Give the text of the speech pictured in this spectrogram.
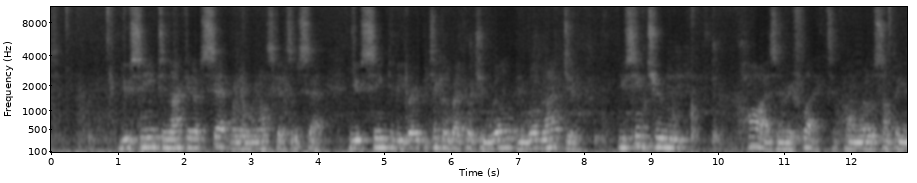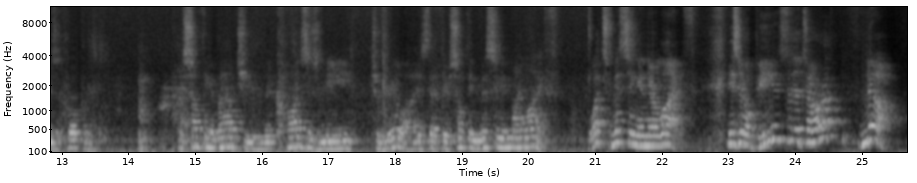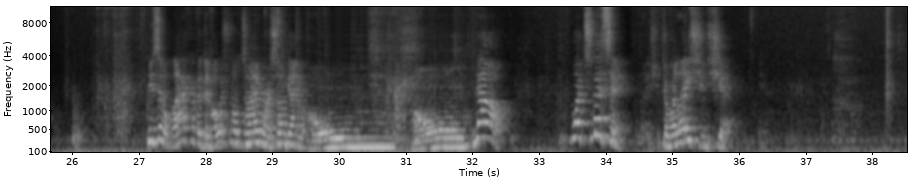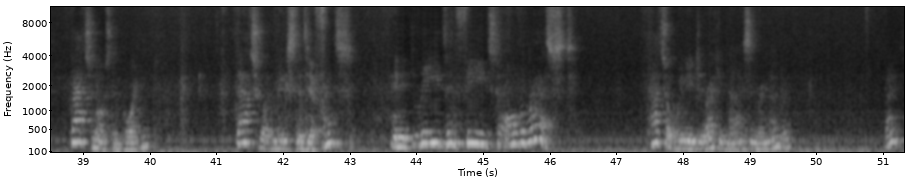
You seem to not get upset when everyone else gets upset. You seem to be very particular about what you will and will not do. You seem to pause and reflect upon whether something is appropriate. There's something about you that causes me to realize that there's something missing in my life. What's missing in their life? Is it obedience to the Torah? No. Is it a lack of a devotional time or some kind of home? Home? No. What's missing? Relationship. The relationship. That's most important. That's what makes the difference. And it leads and feeds to all the rest. That's what we need to recognize and remember. Right?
